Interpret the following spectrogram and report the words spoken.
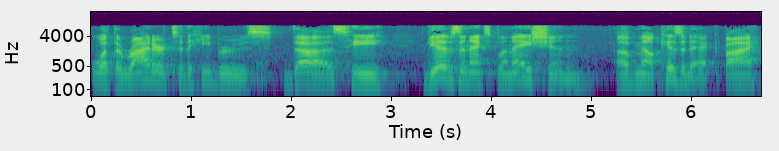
what the writer to the Hebrews does, he gives an explanation of Melchizedek by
